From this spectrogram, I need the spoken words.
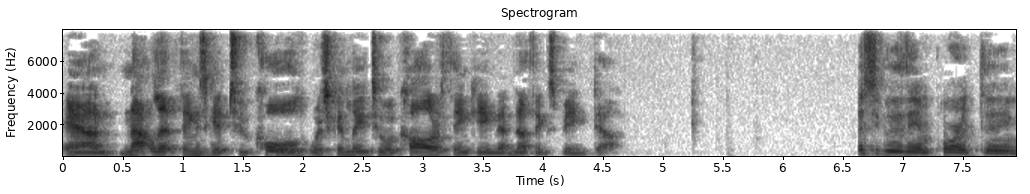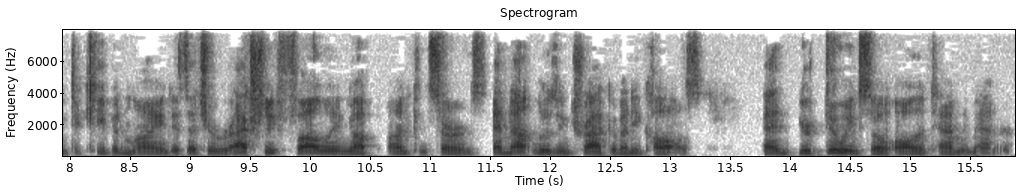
and not let things get too cold, which can lead to a caller thinking that nothing's being done. Basically, the important thing to keep in mind is that you're actually following up on concerns and not losing track of any calls, and you're doing so all in a timely manner.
